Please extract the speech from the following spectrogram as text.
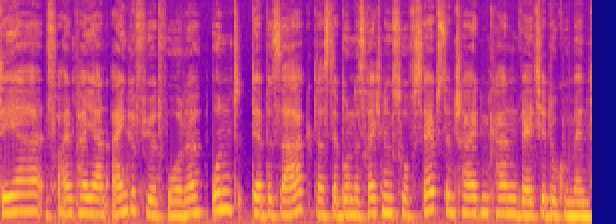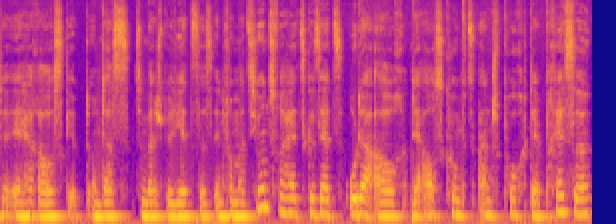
der vor ein paar Jahren eingeführt wurde und der besagt, dass der Bundesrechnungshof selbst entscheiden kann, welche Dokumente er herausgibt und dass zum Beispiel jetzt das Informationsfreiheitsgesetz oder auch der Auskunftsanspruch der Presse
